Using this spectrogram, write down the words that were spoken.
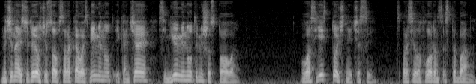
начиная с 4 часов 48 минут и кончая 7 минутами шестого. «У вас есть точные часы?» – спросила Флоренс Эстебана.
